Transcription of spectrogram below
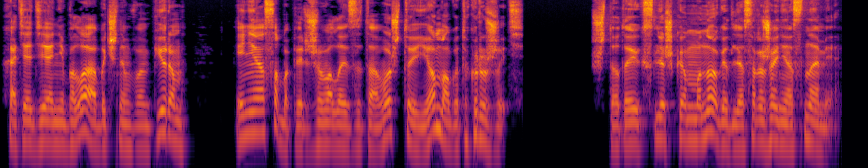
Хотя Диа не была обычным вампиром и не особо переживала из-за того, что её могут окружить. Что-то их слишком много для сражения с нами.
